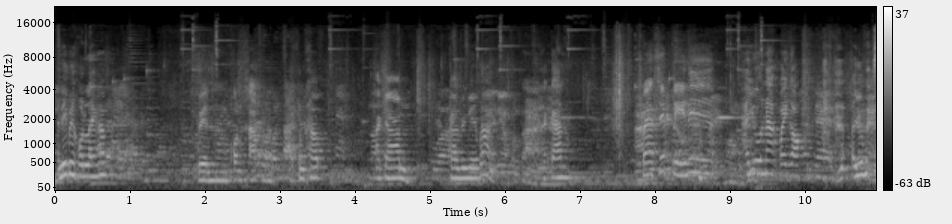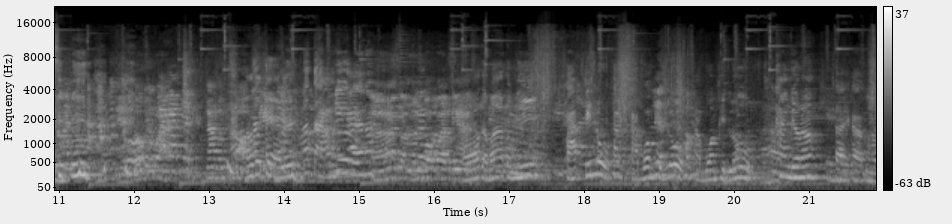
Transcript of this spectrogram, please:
อันนี้เป็นคนอะไรครับ เป็นคนครับคนครับ อาการอาการเป็นไงบ้างเนี่ยคนตายอาการ 80 ปีนี่อายุหนักไปก่อนอายุสิบปีนั่งรถสอบเอาซะแก่เลยหน้าตามันยืดเลยเอนะอตอนมันบอกว่าเนี่ยอ๋อแต่ว่าตรงนี้ขาพิษลูกครับขาบวมผิดรูปขาบวมผิดรูปข้างเดียวเนาะใช่ครับอ๋อ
